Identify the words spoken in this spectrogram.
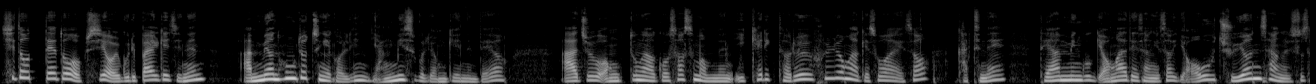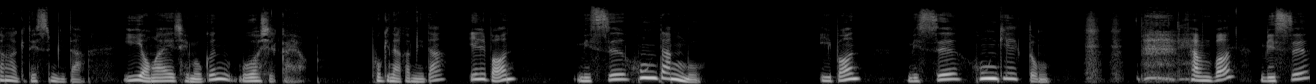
시도 때도 없이 얼굴이 빨개지는 안면 홍조증에 걸린 양미숙을 연기했는데요. 아주 엉뚱하고 서슴없는 이 캐릭터를 훌륭하게 소화해서 같은 해 대한민국 영화대상에서 여우 주연상을 수상하기도 했습니다. 이 영화의 제목은 무엇일까요? 보기 나갑니다. 1번 미스 홍당무 2번 미스 홍길동 3번 미스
